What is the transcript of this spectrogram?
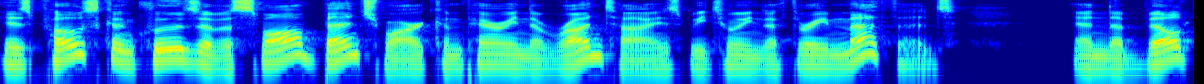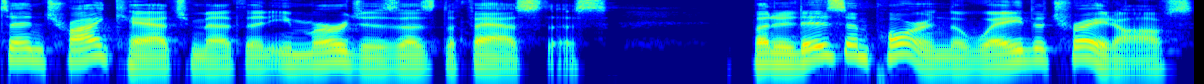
His post concludes with a small benchmark comparing the runtimes between the three methods, and the built in try catch method emerges as the fastest. But it is important to weigh the trade offs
